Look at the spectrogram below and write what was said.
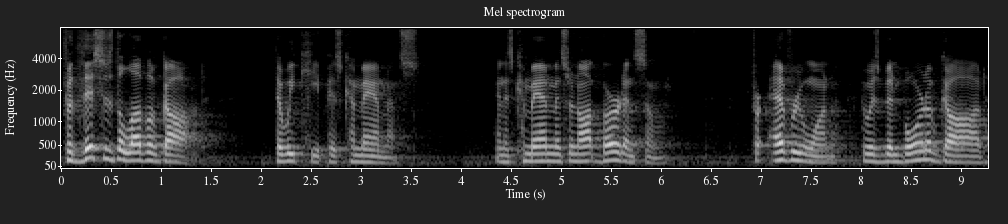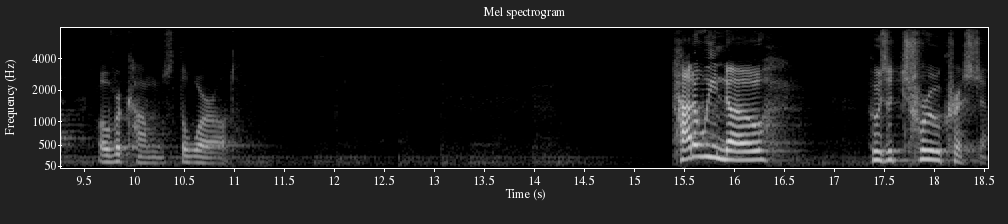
For this is the love of God, that we keep his commandments. And his commandments are not burdensome. For everyone who has been born of God overcomes the world. How do we know who's a true Christian?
